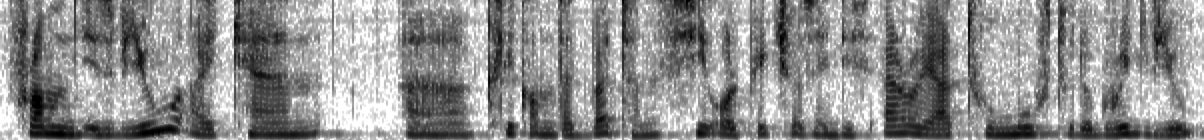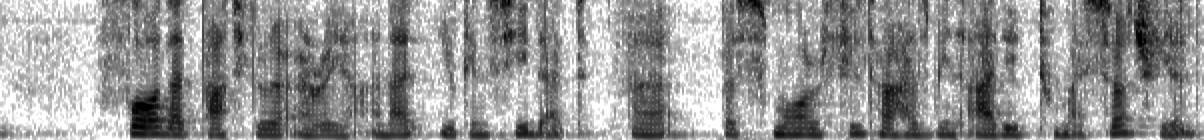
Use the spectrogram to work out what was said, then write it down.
From this view, I can uh, click on that button, see all pictures in this area to move to the grid view for that particular area. And I, you can see that uh, a small filter has been added to my search field,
